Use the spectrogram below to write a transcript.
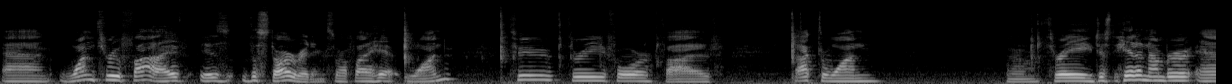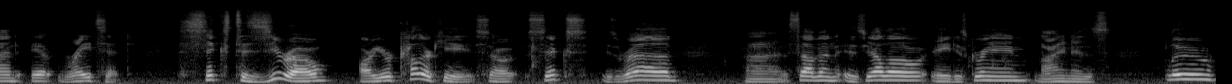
And 1 through 5 is the star rating. So if I hit 1, 2, 3, 4, 5, back to 1, you know, 3, just hit a number and it rates it. 6 to 0 are your color keys. So 6 is red, uh, 7 is yellow, 8 is green, 9 is blue,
